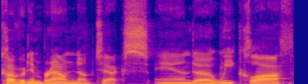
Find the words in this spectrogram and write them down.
covered in brown nubtex and uh, wheat cloth.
